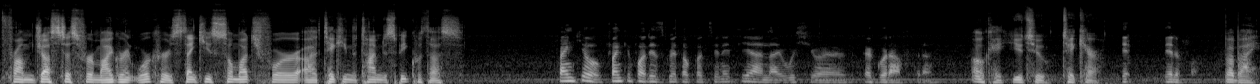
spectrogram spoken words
from Justice for Migrant Workers, thank you so much for uh, taking the time to speak with us. Thank you. Thank you for this great opportunity, and I wish you a, a good afternoon. Okay, you too. Take care. Beautiful. Bye bye.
